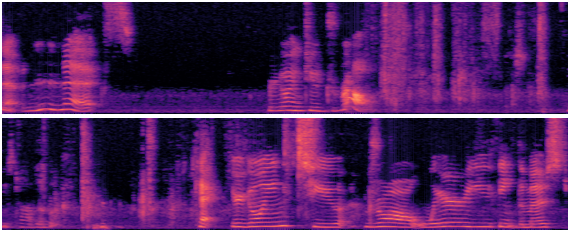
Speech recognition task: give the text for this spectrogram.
So, next, we're going to draw. You still have the book. Mhm. Okay, you're going to draw where you think the most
